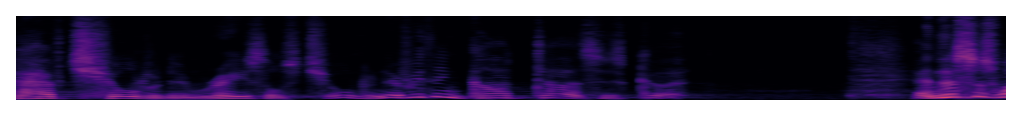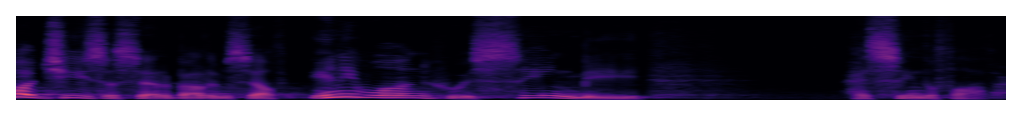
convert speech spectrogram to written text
to have children and raise those children. Everything God does is good. And this is what Jesus said about himself Anyone who has seen me has seen the Father.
